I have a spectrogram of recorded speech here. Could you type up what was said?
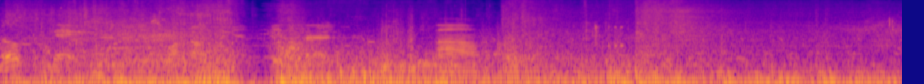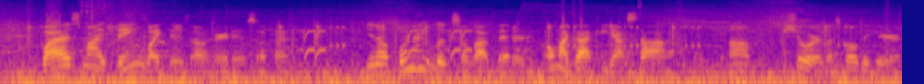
Okay, and I just walked off again. It's bad. Um, why is my thing like this? Oh, here it is. Okay. You know, Fortnite looks a lot better. Oh my God, can y'all stop? Um, sure. Let's go over here.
